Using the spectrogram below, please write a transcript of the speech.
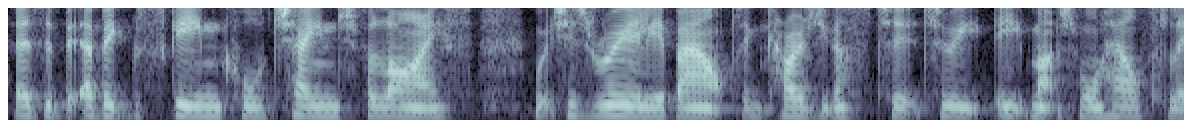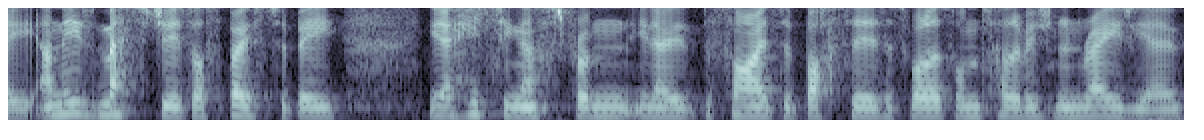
There's a, a big scheme called Change4Life, which is really about encouraging us to to eat, eat much more healthily. And these messages are supposed to be you know, hitting us from, you know, the sides of buses as well as on television and radio.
